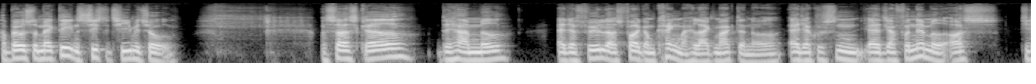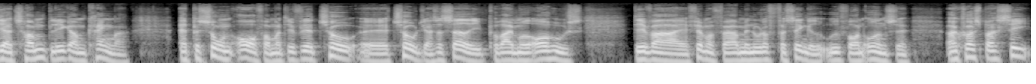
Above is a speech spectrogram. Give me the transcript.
Har bøvset McD den sidste time i toget. Og så har jeg skrevet det her med, at jeg følte også, folk omkring mig heller ikke magte noget. At jeg, kunne sådan, at jeg fornemmede også de der tomme blikke omkring mig. At personen over for mig, det er flere tog, øh, tog, jeg så sad i på vej mod Aarhus, det var 45 øh, minutter forsinket ude foran Odense. Og jeg kunne også bare se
